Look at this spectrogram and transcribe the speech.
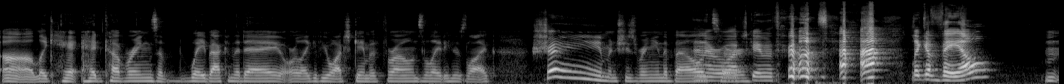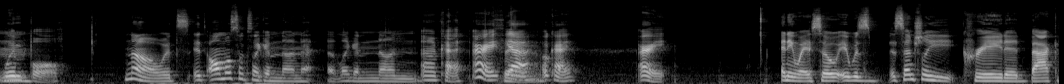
uh like he- head coverings of way back in the day, or like if you watch Game of Thrones, the lady who's like shame and she's ringing the bell. I never her- watched Game of Thrones. like a veil? Wimple. No, it's it almost looks like a nun, like a nun. Okay. All right. Yeah. Okay. All right. Anyway, so it was essentially created back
